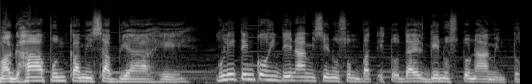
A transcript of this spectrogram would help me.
Maghapon kami sa biyahe. Ulitin ko, hindi namin sinusumbat ito dahil ginusto namin to.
